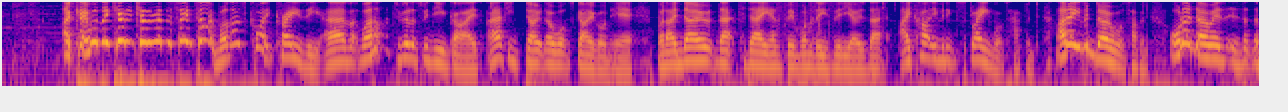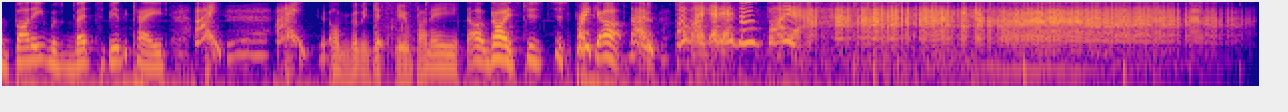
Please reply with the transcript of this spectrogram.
Okay, well, they killed each other at the same time. Well, that's quite crazy. Um, well, to be honest with you guys, I actually don't know what's going on here. But I know that today has been one of these videos that I can't even explain what's happened. I don't even know what's happened. All I know is, is that the bunny was meant to be in the cage. Hey! Hey! I'm gonna get you, bunny. Oh, guys, just just break it up. No! Oh my goodness,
